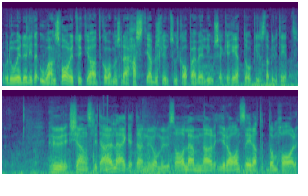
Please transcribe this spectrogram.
Och då är det lite oansvarigt tycker jag att komma med sådär hastiga beslut som skapar en väldig osäkerhet och instabilitet. Hur känsligt är läget där nu om USA lämnar? Iran säger att de har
